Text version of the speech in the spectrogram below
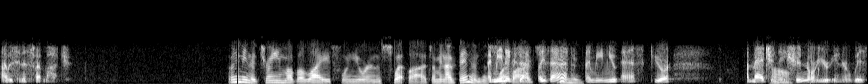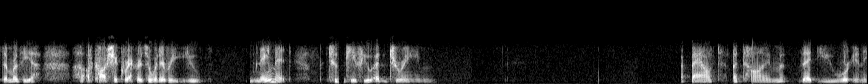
I was in a sweat lodge. What do you mean a dream of a life when you were in a sweat lodge? I mean, I've been in a I mean sweat lodge. I mean, exactly that. Mhm. I mean, you ask your imagination Oh. or your inner wisdom or the uh, Akashic records or whatever you name it to give you a dream about a time that you were in a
